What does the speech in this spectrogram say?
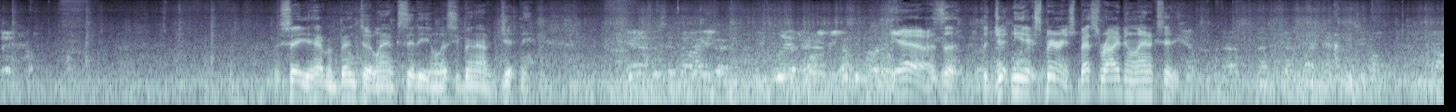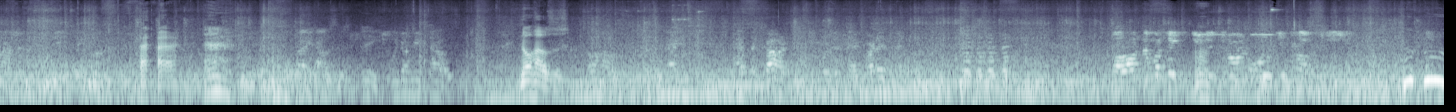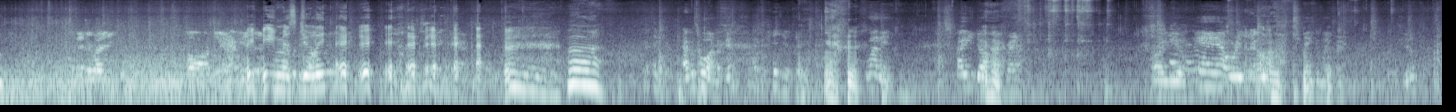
They say you haven't been to Atlantic City unless you've been on a jitney. Yeah, this is the idea. We do it every single day. Yeah, it's a, the jitney experience. Best ride in Atlantic City. Right houses, please. We don't need the house. no houses. No house. Have the car, and he put in the advertisement. Oh, number six, hmm. this is on Old Cross. Everybody. Oh, yeah. Hey, Miss Julie. Have a good one, okay? Twenty. How you doing, my friend? How are you? Yeah, how are you? Thank you, my friend.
